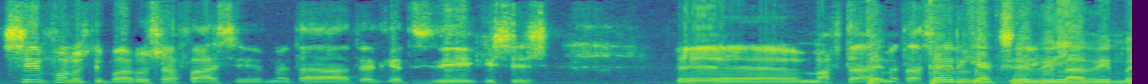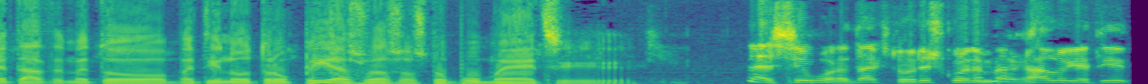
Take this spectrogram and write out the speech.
σύμφωνο στην παρούσα φάση με τα τέτοια της διοίκησης. Ε, με αυτά, Τε, με τα τέριαξε δηλαδή με, τα, με, το, με την οτροπία σου, ας το πούμε έτσι. Ναι, σίγουρα εντάξει, το ρίσκο είναι μεγάλο γιατί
